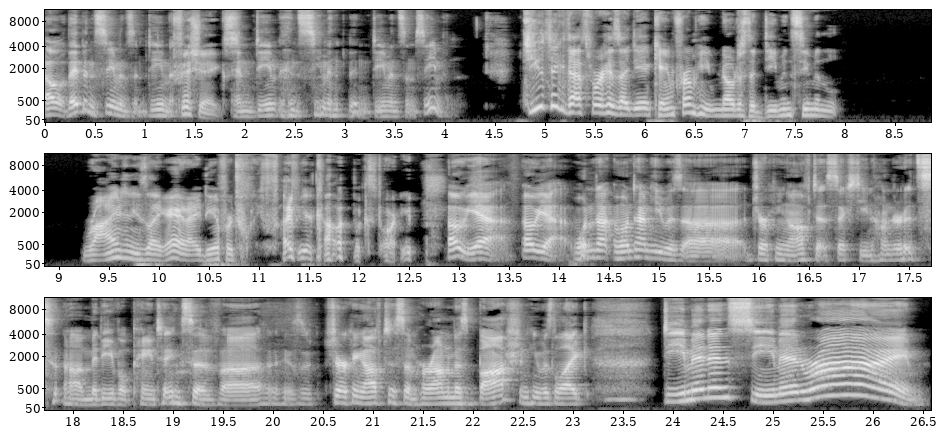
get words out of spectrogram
Oh, they've been semen some demons. fish eggs. and demon and semen been demon some semen. Do you think that's where his idea came from? He noticed that demon semen rhymed and he's like, I had an idea for a 25 year comic book story. Oh yeah, oh yeah. One time, one time he was uh, jerking off to 1600s uh, medieval paintings of. Uh, he was jerking off to some Hieronymus Bosch, and he was like, "Demon and semen rhyme."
